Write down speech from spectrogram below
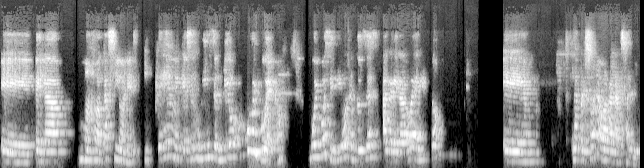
eh, tenga más vacaciones y créeme que ese es un incentivo muy bueno, muy positivo. Entonces, agregado a esto, eh, la persona va a ganar salud.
